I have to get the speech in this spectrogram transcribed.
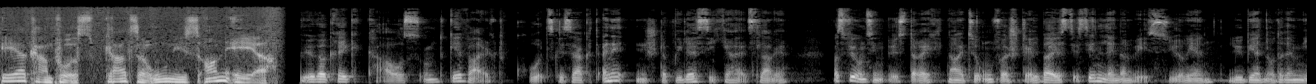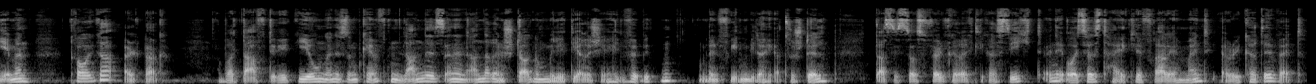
Air Campus, Grazer Unis on Air. Bürgerkrieg, Chaos und Gewalt. Kurz gesagt, eine instabile Sicherheitslage. Was für uns in Österreich nahezu unvorstellbar ist, ist in Ländern wie Syrien, Libyen oder dem Jemen trauriger Alltag. Aber darf die Regierung eines umkämpften Landes einen anderen Staat um militärische Hilfe bitten, um den Frieden wiederherzustellen? Das ist aus völkerrechtlicher Sicht eine äußerst heikle Frage, meint Erika de Wett.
